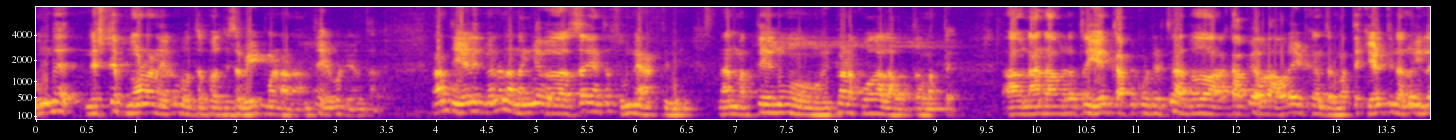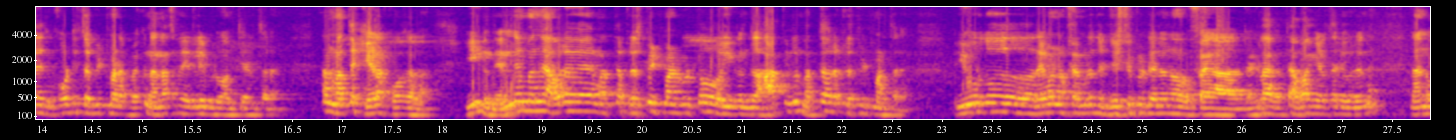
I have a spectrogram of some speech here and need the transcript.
ಮುಂದೆ ನೆಕ್ಸ್ಟ್ ಸ್ಟೆಪ್ ನೋಡೋಣ ಇರು, ಒಂದು ಸ್ವಲ್ಪ ದಿವಸ ವೆಯ್ಟ್ ಮಾಡೋಣ ಅಂತ ಹೇಳ್ಬಿಟ್ಟು ಹೇಳ್ತಾರೆ. ಅಂತ ಹೇಳಿದ್ಮೇಲೆ ನಾನು ಹಂಗೆ ಸರಿ ಅಂತ ಸುಮ್ಮನೆ ಹಾಕ್ತೀನಿ. ನಾನು ಮತ್ತೇನು ಇದು ಮಾಡೋಕ್ಕೆ ಹೋಗಲ್ಲ ಅವ್ರ ಹತ್ರ ಮತ್ತೆ. ನಾನು ಅವ್ರ ಹತ್ರ ಏನು ಕಾಪಿ ಕೊಟ್ಟಿರ್ತೀನಿ ಅದು ಆ ಕಾಪಿ ಅವ್ರು ಅವರೇ ಇಟ್ಕೊಂತಾರೆ. ಮತ್ತೆ ಕೇಳ್ತೀನಿ ನಾನು, ಇಲ್ಲ ಇದು ಕೋಟಿ ಸಬ್ಮಿಟ್ ಮಾಡಬೇಕು ನನ್ನ ಹತ್ರ ಇರಲಿ ಬಿಡು ಅಂತ ಹೇಳ್ತಾರೆ. ನಾನು ಮತ್ತೆ ಕೇಳಕ್ಕೆ ಹೋಗಲ್ಲ. ಈಗ ನಿನ್ನೆ ಮೊನ್ನೆ ಅವರೇ ಮತ್ತೆ ಪ್ರೆಸ್ ಮೀಟ್ ಮಾಡಿಬಿಟ್ಟು, ಈಗ ಒಂದು ಆರು ತಿಂಗಳು ಮತ್ತೆ ಅವರೇ ಪ್ರೆಸ್ ಮೀಟ್ ಮಾಡ್ತಾರೆ. ಇವ್ರದ್ದು ರೇವಣ್ಣ ಫ್ಯಾಮಿಲಿದು ಡಿಸ್ಟ್ರಿಬ್ಯೂಟ್ ಏನೋ ಜಗಳ ಆಗುತ್ತೆ. ಅವಾಗ ಹೇಳ್ತಾರೆ ಇವರೇನೆ, ನಾನು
